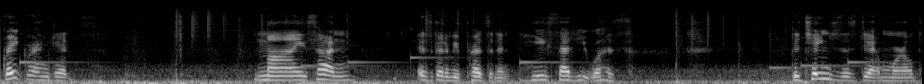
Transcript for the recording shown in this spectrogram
great grandkids. My son is going to be president. He said he was. To change this damn world.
